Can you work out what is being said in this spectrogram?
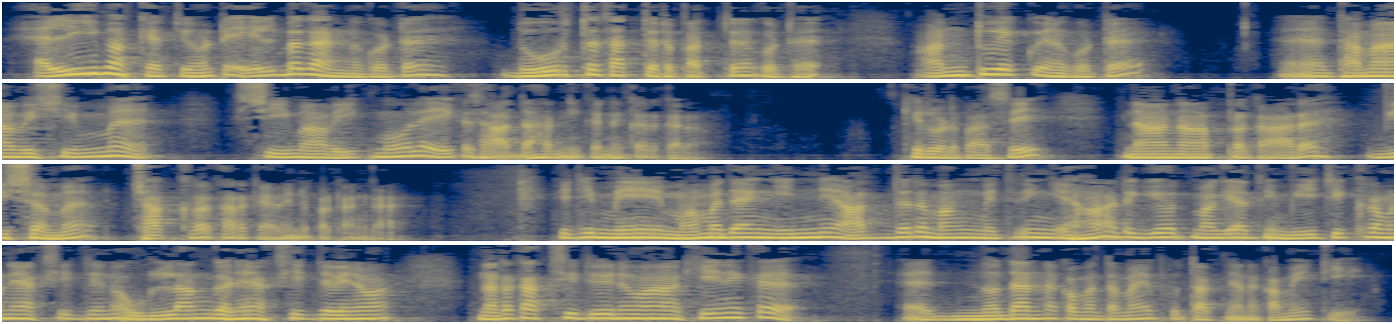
ඇලීමක් ඇති වෙනකොට එල්බ ගන්නකොට දූර්ත තත්ත්වයටපත් වෙනකොට අන්තුෙක් වෙනකොට තමා විශ්ින්ම සීමාව ඉක්මවල ඒක සාධාරණීකරණ කර කරා. කිරුවට පස්සේ নানা ප්‍රකාර විෂම චක්‍ර කරකැවෙන්න පටන් ගන්නවා. ඉතින් මේ මම දැන් ඉන්නේ අද්දර මං මෙතනින් එහාට ගියොත් මගේ අතින් වීතික්‍රමණයක් සිද්ධ වෙනවා උල්ලංඝනයක් සිද්ධ වෙනවා නරකක් සිදු වෙනවා කියන එක නොදන්නකම තමයි පෘථග්ජන කමේ තියෙන්නේ.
